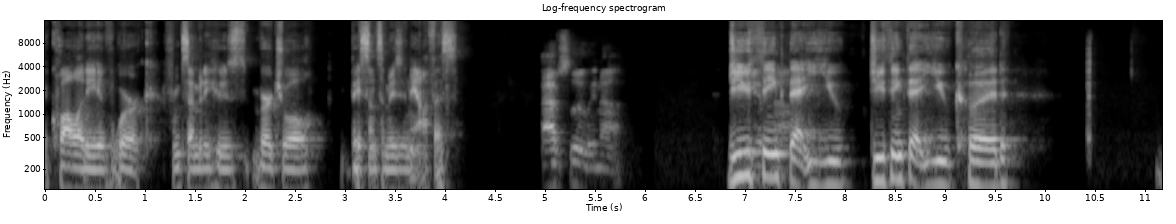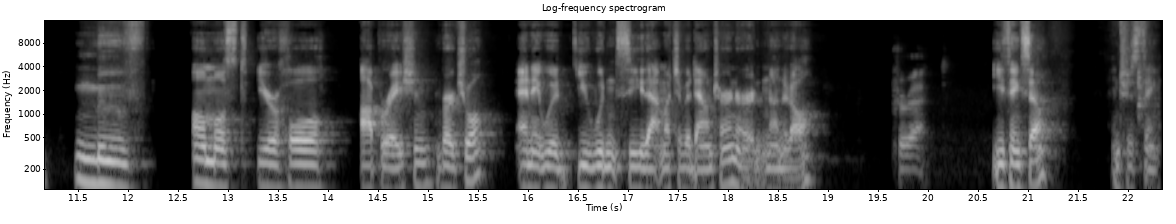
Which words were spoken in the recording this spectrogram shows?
the quality of work from somebody who's virtual based on somebody who's in the office. Absolutely not. Do you think not. that you do you think that you could move almost your whole operation virtual and it would you wouldn't see that much of a downturn or none at all correct you think so interesting.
